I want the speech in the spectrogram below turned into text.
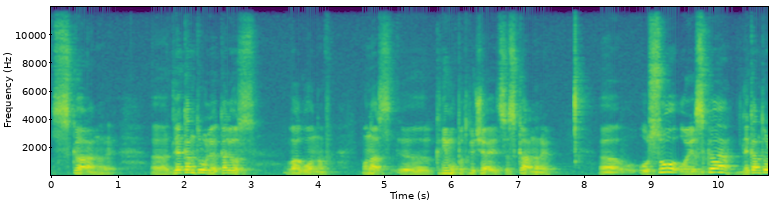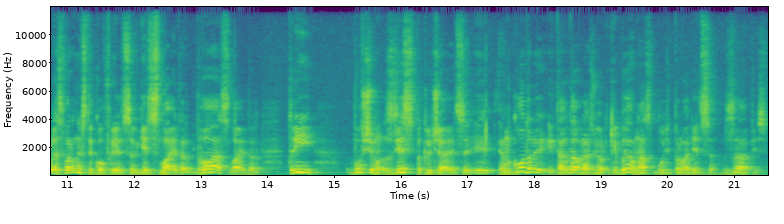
сканеры. Э, для контроля колес вагонов у нас э, к нему подключаются сканеры Э, УСО, ОСК. Для контроля сварных стыков рельсов есть слайдер 2, слайдер 3. В общем, здесь подключаются и энкодеры, и тогда в развертке B у нас будет проводиться запись.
